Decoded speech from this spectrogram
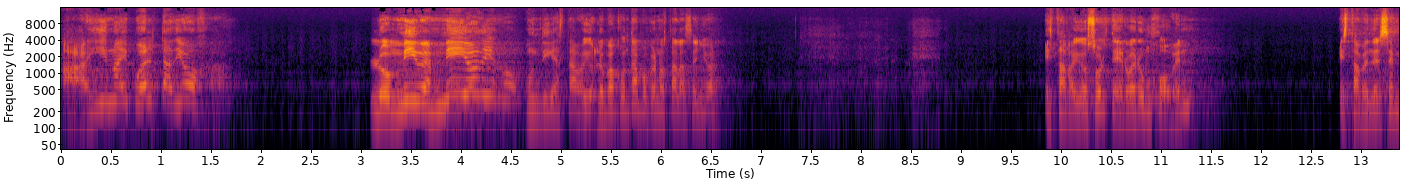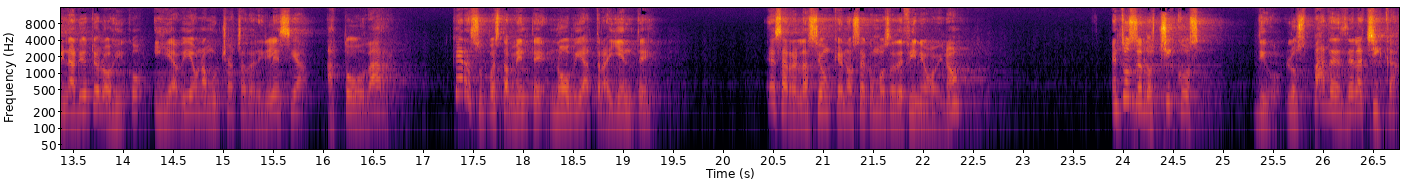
Ahí no hay vuelta de hoja. Lo mío es mío, dijo. Un día estaba yo, les voy a contar porque no está la señora. Estaba yo soltero, era un joven. Estaba en el seminario teológico y había una muchacha de la iglesia a todo dar, que era supuestamente novia, atrayente esa relación que no sé cómo se define hoy, ¿no? Entonces los chicos, digo, los padres de la chica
